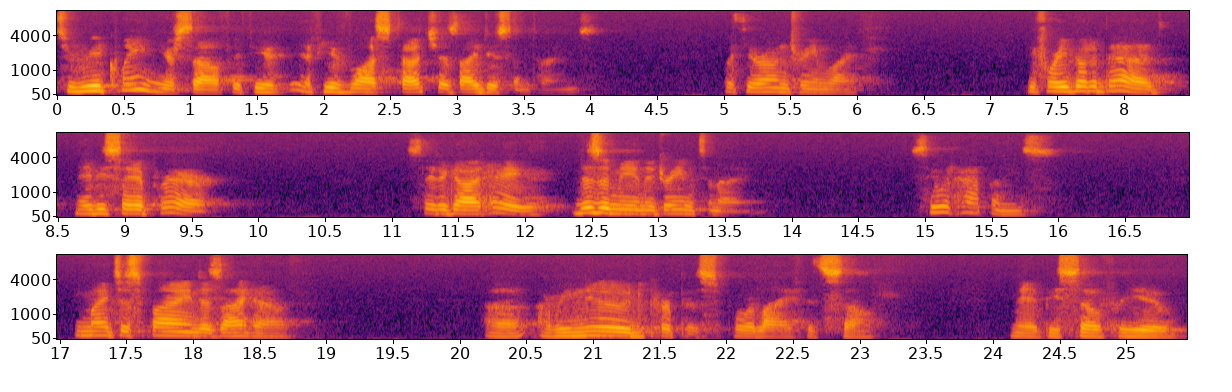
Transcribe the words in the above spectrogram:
to reacquaint yourself if, you, if you've lost touch, as I do sometimes, with your own dream life. Before you go to bed, maybe say a prayer. Say to God, hey, visit me in a dream tonight. See what happens. You might just find, as I have, uh, a renewed purpose for life itself. May it be so for you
